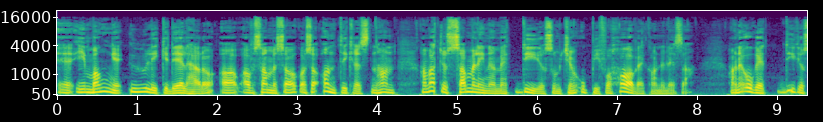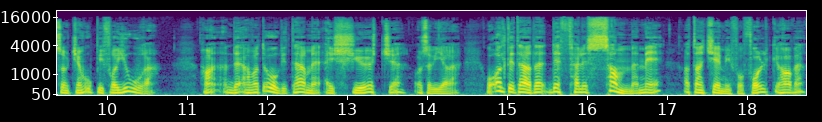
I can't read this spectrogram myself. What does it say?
eh, i mange ulike deler her da, av, av samme sak Altså Antikristen han, han blir jo sammenligna med et dyr som kommer opp ifra havet, kan du lese. Han er òg et dyr som kommer opp ifra jorda. Han, det har vært òg dette her med ei skjøkje osv. Og, og alt dette her, det, det feller sammen med at han kommer ifra folkehavet.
